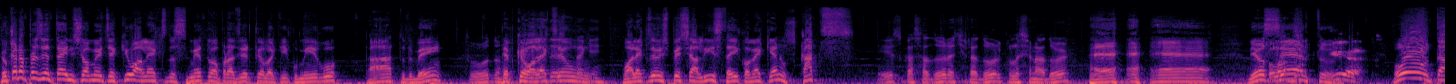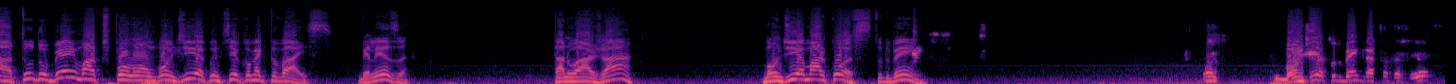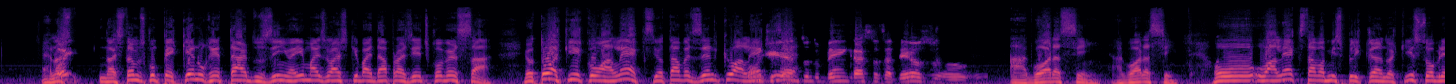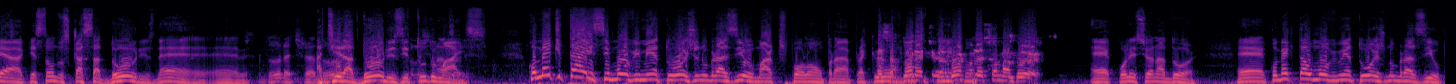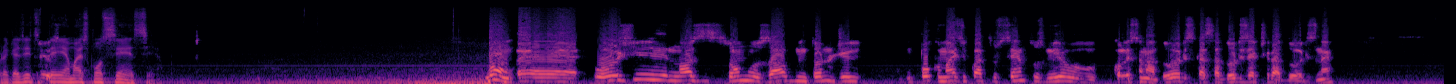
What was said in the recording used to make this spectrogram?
Eu quero apresentar inicialmente aqui o Alex Nascimento, é um prazer tê-lo aqui comigo, tá? Tudo bem? Tudo. Até porque o Alex é um, o Alex é um especialista aí, como é que é nos CATs? Isso, caçador, atirador, colecionador. É, é. Deu Olá, certo. Bom dia. Ô, oh, tá, tudo bem, Marcos Polon? Bom dia contigo, como é que tu vais? Beleza? Tá no ar já? Bom dia, Marcos, tudo bem? Bom, bom dia, tudo bem, graças a Deus. É, nós, nós, estamos com um pequeno retardozinho aí, mas eu acho que vai dar pra gente conversar. Eu tô aqui com o Alex e eu tava dizendo que o Alex. Bom dia, é... tudo bem, graças a Deus. O... Agora sim, agora sim. O, o Alex estava me explicando aqui sobre a questão dos caçadores, né? É, Caçador, atirador, atiradores e tudo mais. Como é que está esse movimento hoje no Brasil, Marcos Polon, para que Caçador, atirador, tenha... colecionador. É, colecionador. É, como é que está o movimento hoje no Brasil, para que a gente Isso. tenha mais consciência? Bom, é, hoje nós somos algo em torno de um pouco mais de 400 mil colecionadores, caçadores e atiradores, né?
